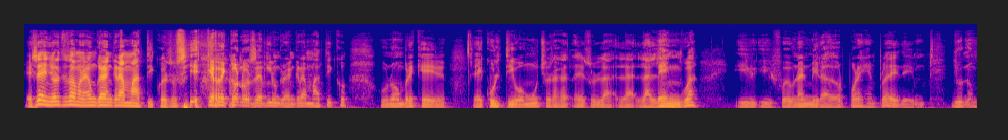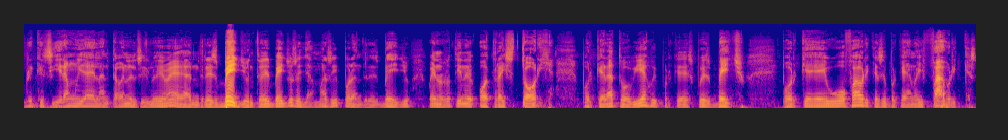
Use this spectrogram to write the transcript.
ese señor de todas maneras es un gran gramático, eso sí, hay que reconocerle, un gran gramático, un hombre que eh, cultivó mucho eso, la, la, la lengua y, fue un admirador, por ejemplo, de, de, un hombre que sí era muy adelantado en el siglo XIX, de Andrés Bello. Entonces Bello se llama así por Andrés Bello. Bueno, eso tiene otra historia, porque era todo viejo y porque después Bello porque hubo fábricas y porque ya no hay fábricas,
